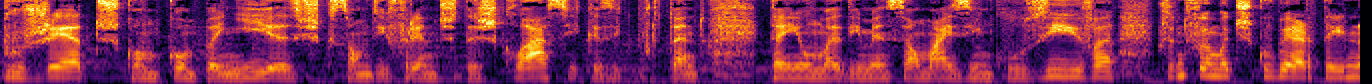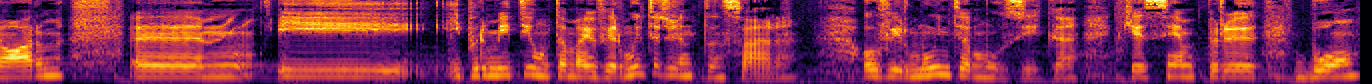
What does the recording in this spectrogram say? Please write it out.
projetos como companhias que são diferentes das clássicas e que, portanto, têm uma dimensão mais inclusiva. Portanto, foi uma descoberta enorme uh, e, e permitiu permitiu-me também ver muita gente dançar, ouvir muita música, que é sempre bom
